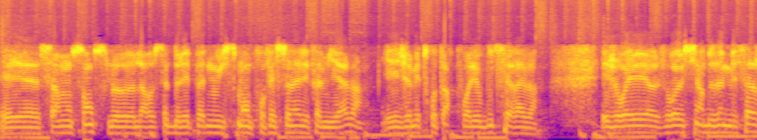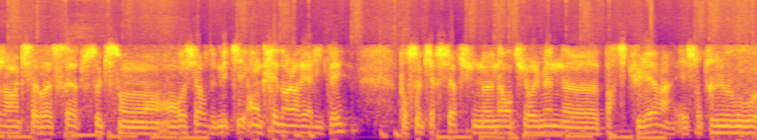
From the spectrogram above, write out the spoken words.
Et c'est à mon sens la recette de l'épanouissement professionnel et familial. Il n'est jamais trop tard pour aller au bout de ses rêves. Et j'aurais j'aurais aussi un deuxième message hein, qui s'adresserait à tous ceux qui sont en recherche de métiers ancrés dans la réalité, pour ceux qui recherchent une, aventure humaine euh, particulière et surtout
